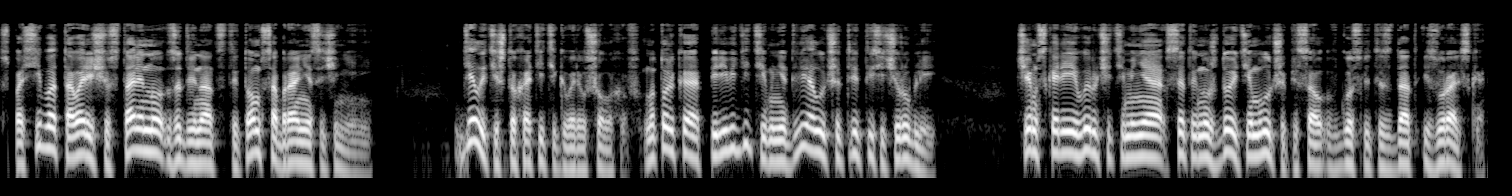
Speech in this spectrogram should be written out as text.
Спасибо товарищу Сталину за 12 том собрания сочинений. «Делайте, что хотите», — говорил Шолохов, «но только переведите мне две, а лучше три тысячи рублей. Чем скорее выручите меня с этой нуждой, тем лучше», — писал в Гослитиздат из Уральска.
